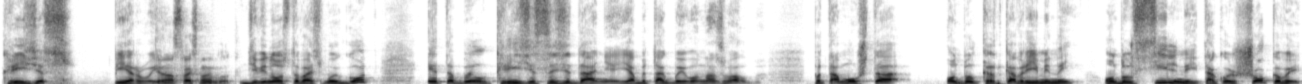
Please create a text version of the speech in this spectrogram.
кризис первый. 98 год. 98 год. Это был кризис созидания, я бы так бы его назвал бы. Потому что он был кратковременный, он был сильный, такой шоковый,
